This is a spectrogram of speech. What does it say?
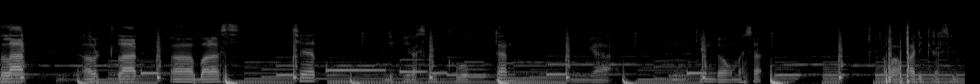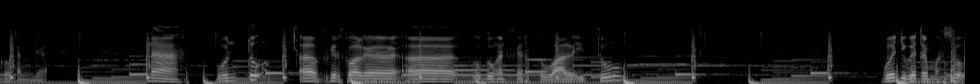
telat eh, telat eh, balas chat dikira selingkuh. Kan nggak mungkin dong masa apa-apa dikira selingkuh kan enggak nah untuk eh, virtual eh, hubungan virtual itu gue juga termasuk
